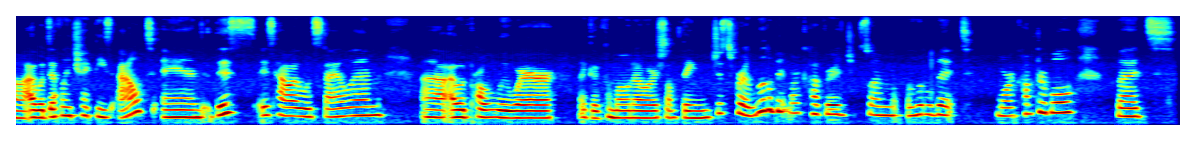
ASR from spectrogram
uh, I would definitely check these out, and this is how I would style them. Uh, I would probably wear like a kimono or something just for a little bit more coverage, so I'm a little bit more comfortable. But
